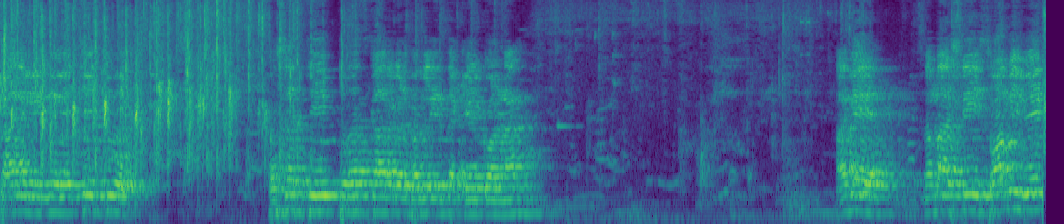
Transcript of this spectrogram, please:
ಶಾಲೆಗೆ ಇನ್ನೂ ಹೆಚ್ಚು ಹೆಚ್ಚು ಪ್ರಶಸ್ತಿ ಪುರಸ್ಕಾರಗಳು ಬರಲಿ ಅಂತ ಕೇಳ್ಕೊಳ್ಳೋಣ. ಹಾಗೆ ನಮ್ಮ ಶ್ರೀ ಸ್ವಾಮಿ ವಿವೇಕ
